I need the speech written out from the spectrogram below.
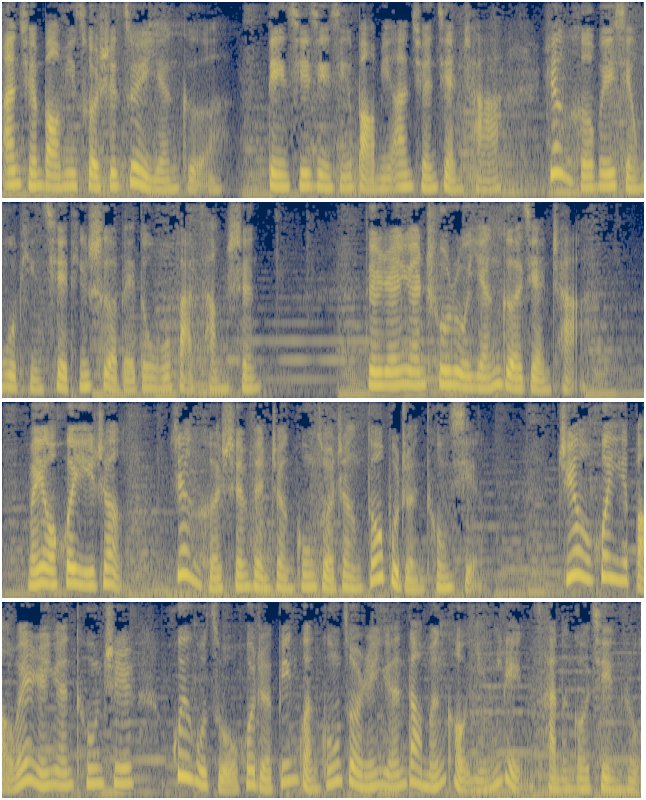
安全保密措施最严格，定期进行保密安全检查，任何危险物品、窃听设备都无法藏身，对人员出入严格检查，没有会议证。任何身份证、工作证都不准通行，只有会议保卫人员通知会务组或者宾馆工作人员到门口引领才能够进入。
